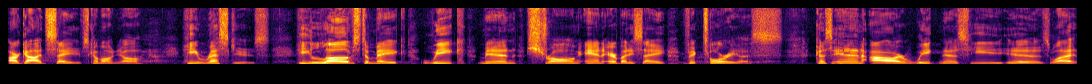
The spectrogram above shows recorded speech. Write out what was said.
our God saves. Come on, y'all. He rescues. He loves to make weak men strong and everybody say victorious. Because in our weakness, He is what?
